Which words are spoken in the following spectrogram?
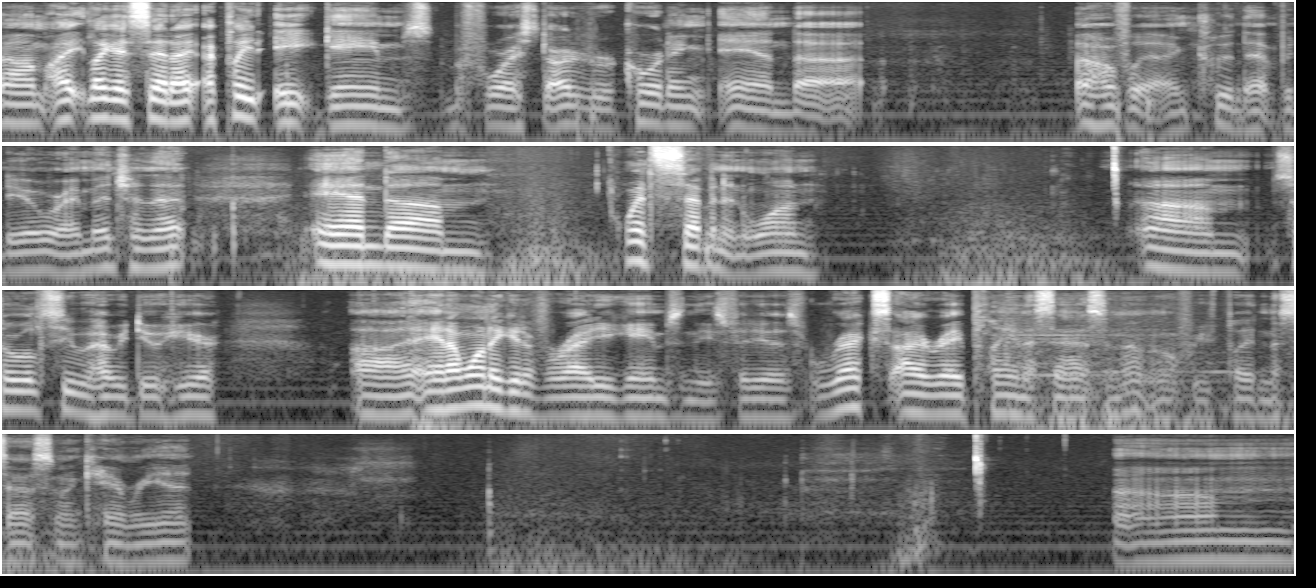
Um, I Like I said, I, I played eight games before I started recording, and uh, uh, hopefully I include that video where I mention that. And um, went 7 and 1. Um, so we'll see how we do here. Uh, and I want to get a variety of games in these videos. Rex Ira playing Assassin. I don't know if we've played an Assassin on camera yet. Um,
